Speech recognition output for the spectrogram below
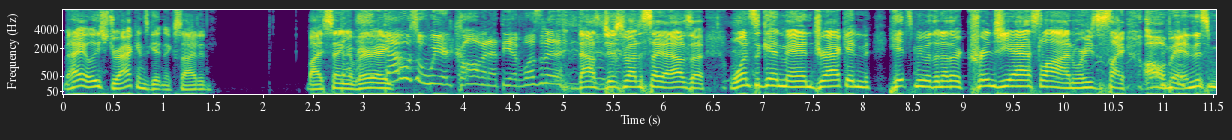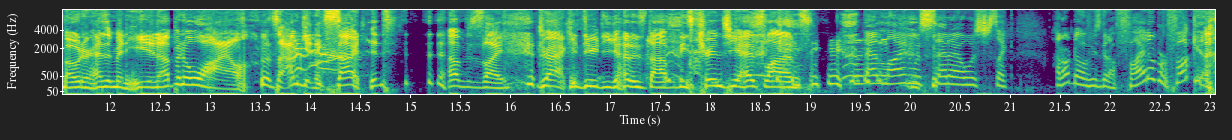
But hey, at least Draken's getting excited by saying a very. That was a weird comment at the end, wasn't it? That was just about to say that. that was a once again, man. Draken hits me with another cringy ass line where he's just like, "Oh man, this motor hasn't been heated up in a while." It's like I'm getting excited. I'm just like, Draken, dude, you got to stop with these cringy ass lines. that line was said. I was just like, I don't know if he's gonna fight him or fuck him.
